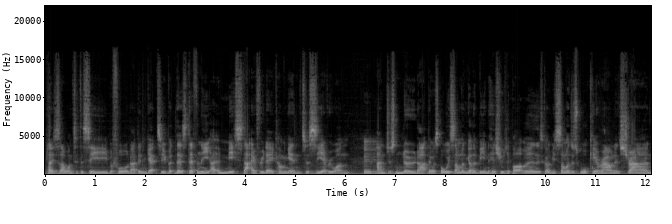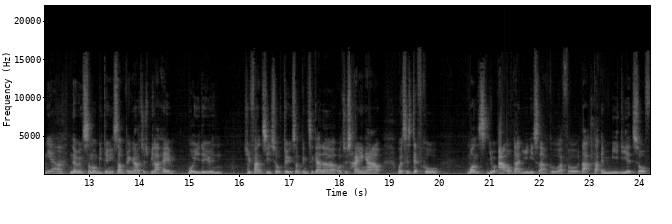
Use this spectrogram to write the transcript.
places I wanted to see before that I didn't get to. But there's definitely I I miss that every day coming in to see everyone mm-hmm. and just know that there was always someone going to be in the history department. There's going to be someone just walking around in Strand yeah, knowing someone be doing something, I'll just be like, hey, what are you doing? Do you fancy sort of doing something together or just hanging out? Whereas it's difficult once you're out of that uni circle, I feel that that immediate sort of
